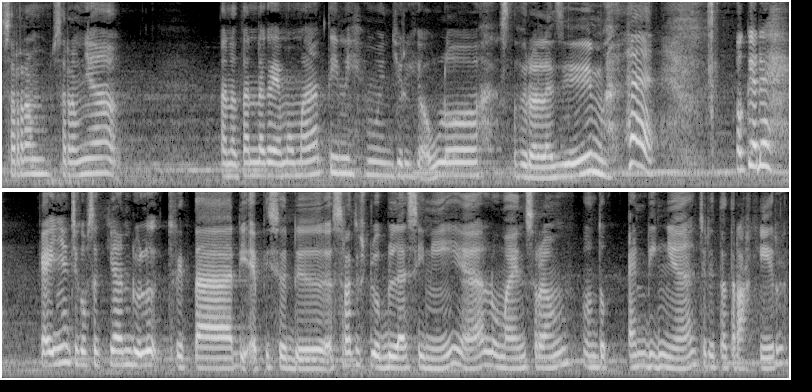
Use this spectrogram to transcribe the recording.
Serem seremnya tanda-tanda kayak mau mati nih anjir ya Allah astagfirullahaladzim. Oke deh, kayaknya cukup sekian dulu cerita di episode 112 ini ya, lumayan serem untuk endingnya cerita terakhir.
